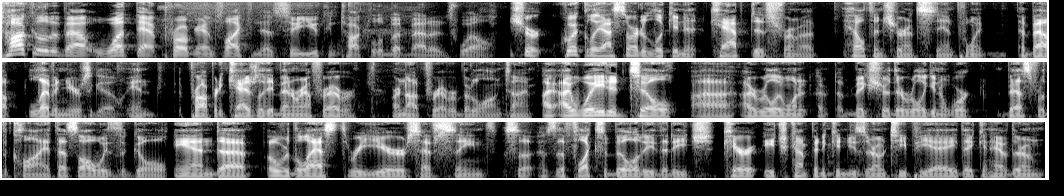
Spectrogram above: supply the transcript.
talk a little bit about what that program's like, and then Sue, you can talk a little bit about it as well. Sure. Quickly, I started looking at captives from a health insurance standpoint about 11 years ago, and property casualty have been around forever, or not forever, but a long time. I, I waited till uh, I really wanted to make sure they're really going to work best for the client. That's always the goal. And uh, over the last three years, have seen so, the flexibility that each care, each company can use their own TPA. They can have their own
